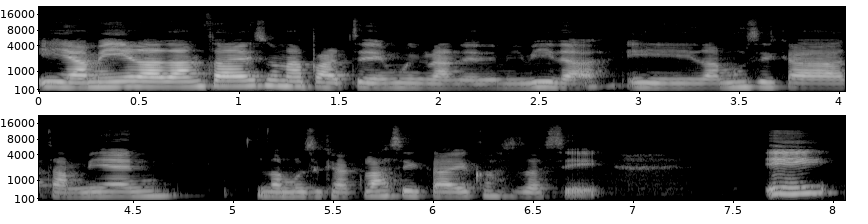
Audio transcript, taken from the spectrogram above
y a mí la danza es una parte muy grande de mi vida y la música también, la música clásica y cosas así. Y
